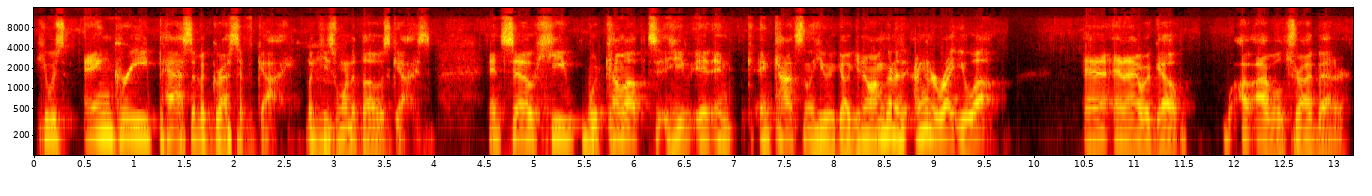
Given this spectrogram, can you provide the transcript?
he was angry passive aggressive guy like he's mm-hmm. one of those guys and so he would come up to he and and constantly he would go you know i'm gonna i'm gonna write you up and and i would go i, I will try better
